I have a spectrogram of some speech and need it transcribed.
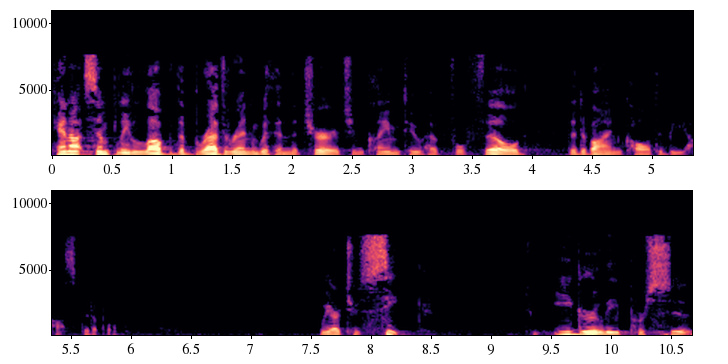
cannot simply love the brethren within the church and claim to have fulfilled the divine call to be hospitable. We are to seek, to eagerly pursue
